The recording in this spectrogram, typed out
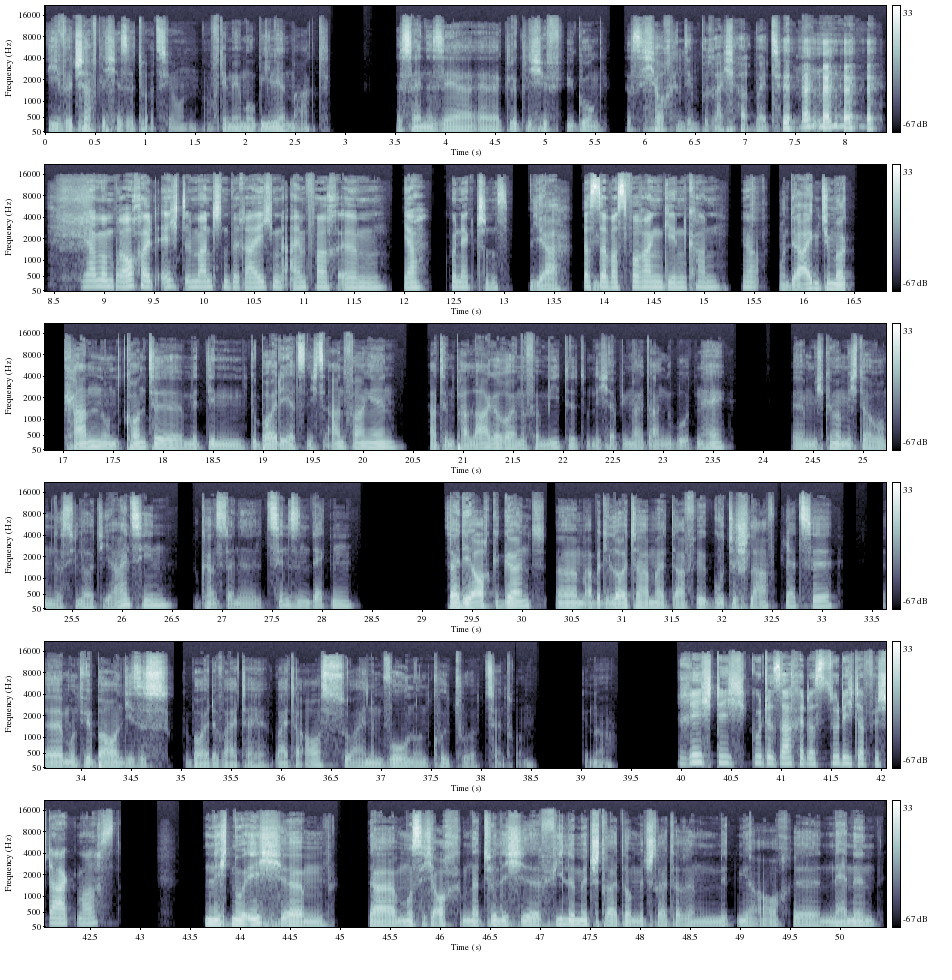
die wirtschaftliche Situation auf dem Immobilienmarkt. Das ist eine sehr äh, glückliche Fügung, dass ich auch in dem Bereich arbeite. ja, man braucht halt echt in manchen Bereichen einfach, ähm, ja, Connections. Ja. Dass da was vorangehen kann, ja. Und der Eigentümer kann und konnte mit dem Gebäude jetzt nichts anfangen, hatte ein paar Lagerräume vermietet und ich habe ihm halt angeboten, hey, ähm, ich kümmere mich darum, dass die Leute hier einziehen, du kannst deine Zinsen decken, sei dir auch gegönnt, ähm, aber die Leute haben halt dafür gute Schlafplätze ähm, und wir bauen dieses Gebäude weiter, weiter aus zu einem Wohn- und Kulturzentrum. Genau. Richtig gute Sache, dass du dich dafür stark machst. Nicht nur ich, ähm, da muss ich auch natürlich äh, viele Mitstreiter und Mitstreiterinnen mit mir auch äh, nennen.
